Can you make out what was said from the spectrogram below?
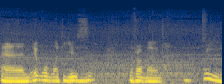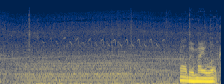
and it won't want to use the front mount. Whee! That'll be my luck.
